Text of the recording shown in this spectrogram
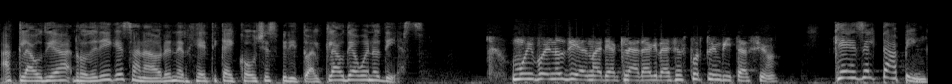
a Claudia Rodríguez, sanadora energética y coach espiritual. Claudia, buenos días. Muy buenos días, María Clara. Gracias por tu invitación. ¿Qué es el tapping?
